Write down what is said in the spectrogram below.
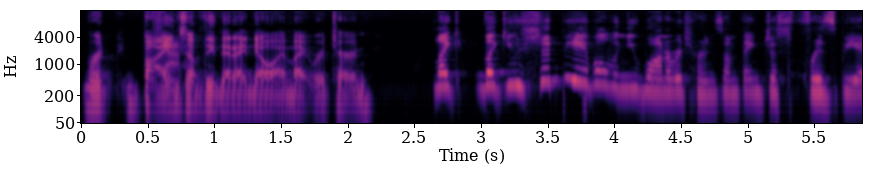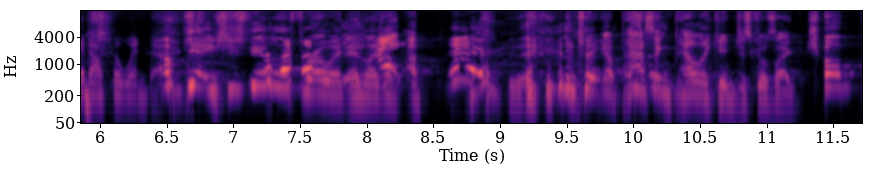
re- buying Yeah. something that I know I might return. Like like you should be able when you want to return something, just frisbee it out the window. Yeah, you should be able to throw it and like Hey, a, a like a passing pelican just goes like chomp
